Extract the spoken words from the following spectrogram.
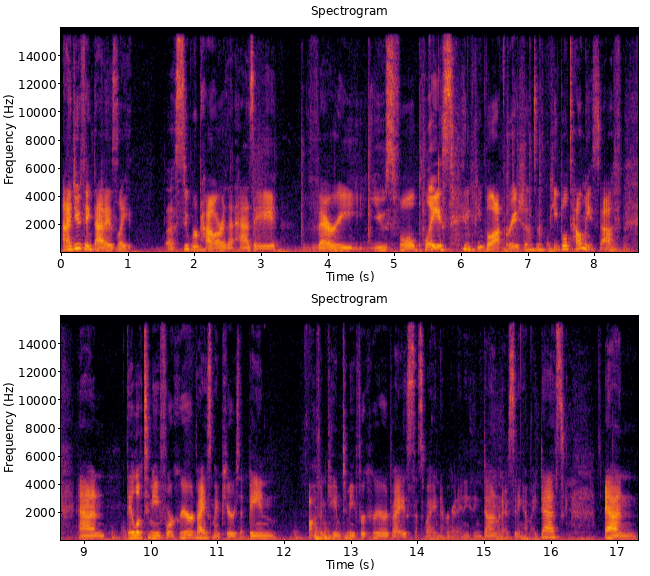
And I do think that is like a superpower that has a very useful place in people operations is people tell me stuff and they looked to me for career advice. My peers at Bain often came to me for career advice. That's why I never got anything done when I was sitting at my desk. And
